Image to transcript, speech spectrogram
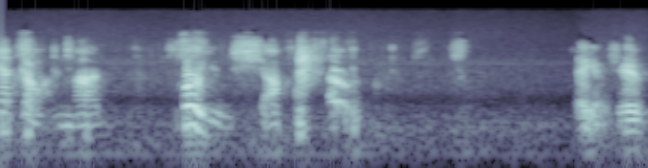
Get going, Mug. Oh, you shop. Take him, Chip.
